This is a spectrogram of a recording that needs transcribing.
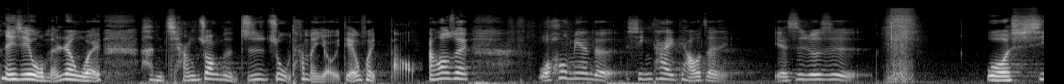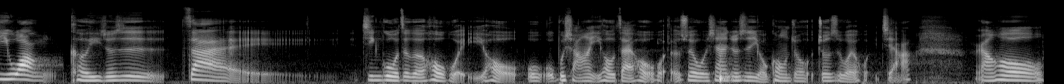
那些我们认为很强壮的支柱，他们有一天会倒。然后，所以我后面的心态调整也是，就是我希望可以就是在经过这个后悔以后，我我不想要以后再后悔了。所以我现在就是有空就就是会回家。然后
